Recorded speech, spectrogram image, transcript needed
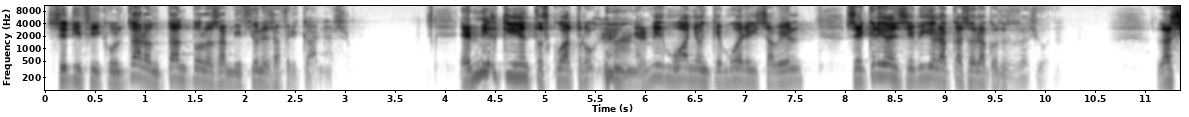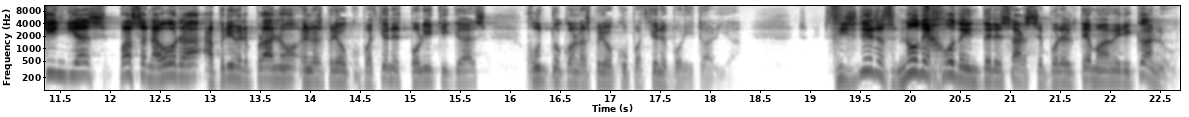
se dificultaron tanto las ambiciones africanas. En 1504, el mismo año en que muere Isabel, se crea en Sevilla la Casa de la Concentración. Las Indias pasan ahora a primer plano en las preocupaciones políticas junto con las preocupaciones por Italia. Cisneros no dejó de interesarse por el tema americano,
